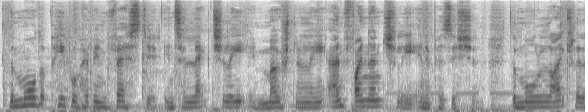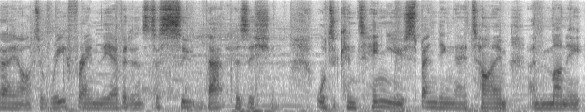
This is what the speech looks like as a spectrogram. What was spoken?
The more that people have invested intellectually, emotionally, and financially in a position, the more likely they are to reframe the evidence to suit that position, or to continue spending their time and money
